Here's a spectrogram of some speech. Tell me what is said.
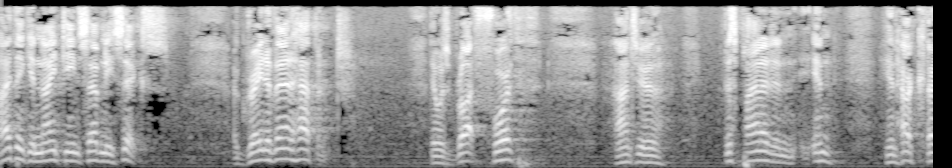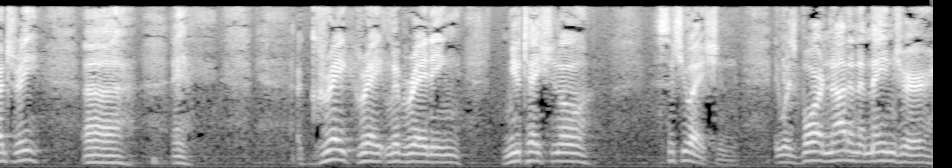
I think in 1976, a great event happened. There was brought forth onto this planet and in, in our country uh, a, a great, great liberating mutational situation. It was born not in a manger,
